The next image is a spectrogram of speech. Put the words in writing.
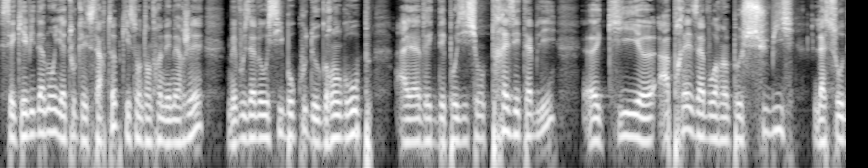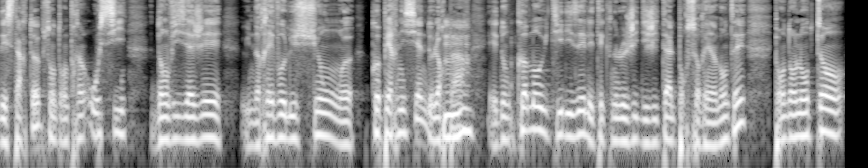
c'est qu'évidemment, il y a toutes les startups qui sont en train d'émerger, mais vous avez aussi beaucoup de grands groupes avec des positions très établies euh, qui, euh, après avoir un peu subi l'assaut des startups, sont en train aussi d'envisager une révolution euh, copernicienne de leur Mhm. part. Et donc, comment utiliser les technologies digitales pour se réinventer? Pendant longtemps,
